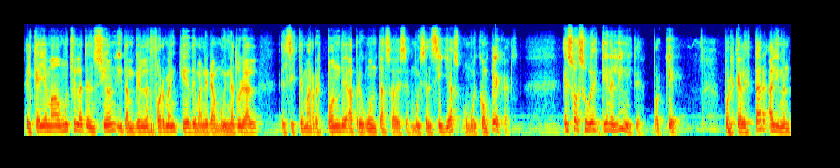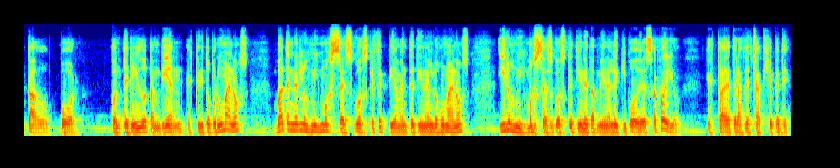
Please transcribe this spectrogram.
el que ha llamado mucho la atención y también la forma en que de manera muy natural el sistema responde a preguntas a veces muy sencillas o muy complejas. Eso a su vez tiene límites. ¿Por qué? Porque al estar alimentado por contenido también escrito por humanos, va a tener los mismos sesgos que efectivamente tienen los humanos y los mismos sesgos que tiene también el equipo de desarrollo que está detrás de ChatGPT.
